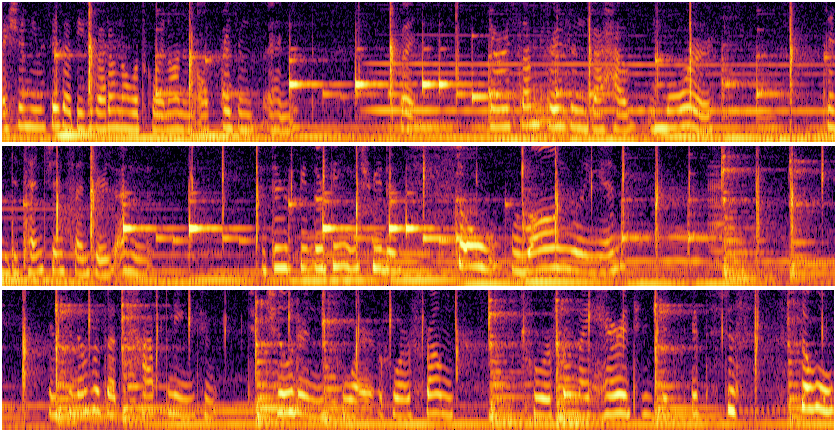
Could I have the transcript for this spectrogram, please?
I shouldn't even say that because I don't know what's going on in all prisons, and but there are some prisons that have more than detention centers, and they're they're being treated so wrongly, and and to know that that's happening to to children who are who are from who are from my heritage. It, it's just so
